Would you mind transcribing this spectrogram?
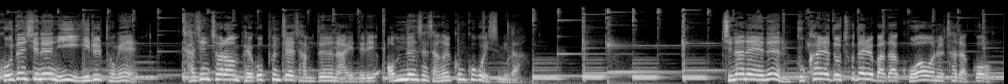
고든 씨는 이 일을 통해 자신처럼 배고픈 채 잠드는 아이들이 없는 세상을 꿈꾸고 있습니다. 지난해에는 북한에도 초대를 받아 고아원을 찾았고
